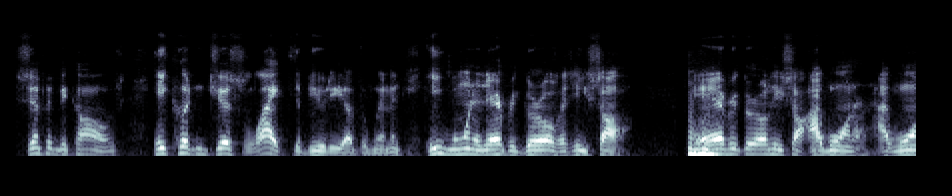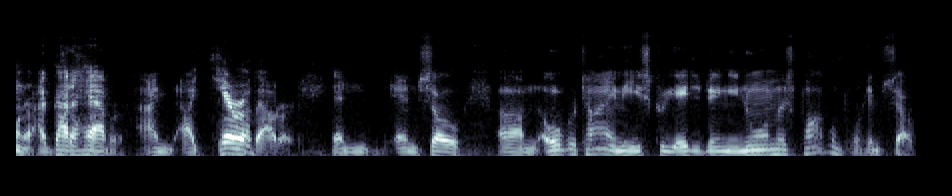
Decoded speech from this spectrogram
simply because he couldn't just like the beauty of the women. He wanted every girl that he saw. Mhm. Every girl he saw, I want her. I want her. I've got to have her. I'm. I care about her. And and so um, over time, he's created an enormous problem for himself.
